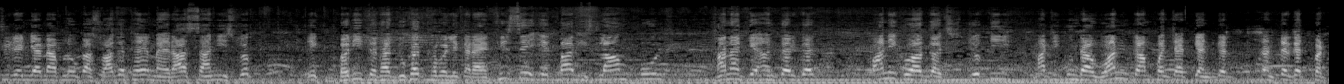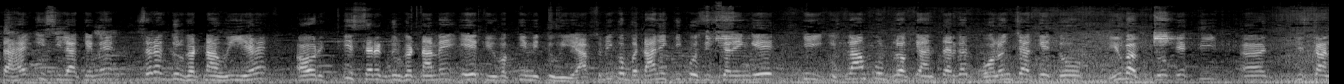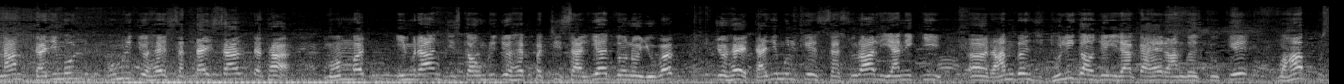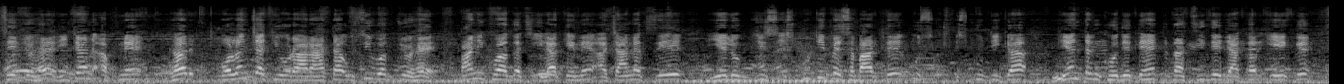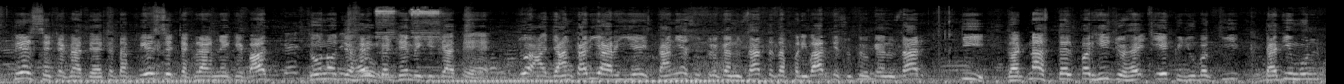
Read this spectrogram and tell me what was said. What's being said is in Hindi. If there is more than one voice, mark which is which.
Speaker 1: टुडे इंडिया में आप लोगों का स्वागत है। मैं राज साहनी इस वक्त एक बड़ी तथा दुखद खबर लेकर आए फिर से एक बार इस्लामपुर थाना के अंतर्गत पानी गज, जो कि माटीकुंडा वन ग्राम पंचायत के अंतर्गत अंतर्गत पड़ता है, इस इलाके में सड़क दुर्घटना हुई है और इस सड़क दुर्घटना में एक युवक की मृत्यु हुई है। आप सभी को बताने की कोशिश करेंगे कि इस्लामपुर ब्लॉक के अंतर्गत बोलंचा के दो युवक, दो व्यक्ति जिसका नाम ताजिमुल, उम्र जो है 27 साल तथा मोहम्मद इमरान, जिसका उम्र जो है 25 साल, यह दोनों युवक जो है ताजिमुल के ससुराल, यानी कि रामगंज धूली गाँव जो इलाका है, रामगंज टू के वहाँ से जो है रिटर्न अपने घर कोलंचा की ओर आ रहा था। उसी वक्त जो है पानी खुआ गच इलाके में अचानक से ये लोग जिस स्कूटी पे सवार थे, उस स्कूटी का नियंत्रण खो देते हैं तथा सीधे जाकर एक पेड़ से टकराते हैं तथा पेड़ से टकराने के बाद दोनों जो है गड्ढे में गिर जाते हैं। जो जानकारी आ रही है स्थानीय सूत्रों के अनुसार तथा परिवार के सूत्रों के अनुसार कि घटनास्थल पर ही जो है एक युवक की ताजीमुल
